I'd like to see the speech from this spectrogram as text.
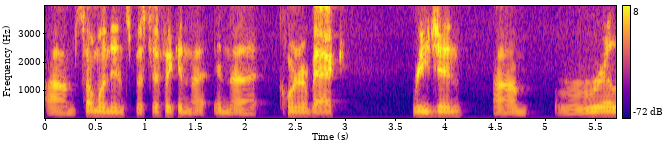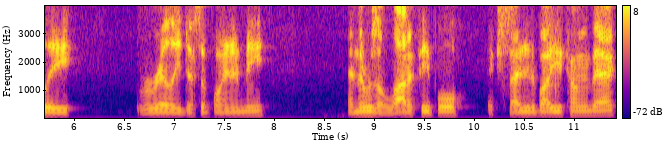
Um, someone in specific in the in the cornerback region um, really really disappointed me. And there was a lot of people excited about you coming back,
